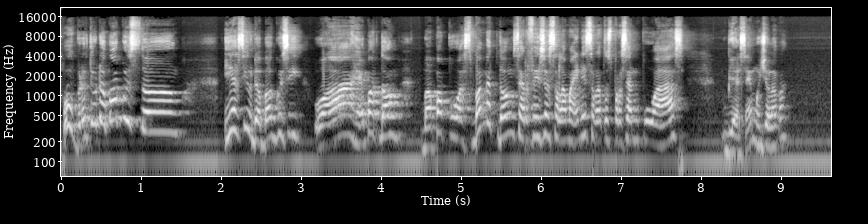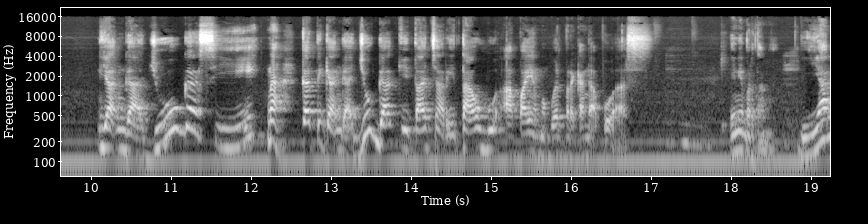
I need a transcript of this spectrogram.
Oh berarti udah bagus dong. Iya sih udah bagus sih. Wah hebat dong. Bapak puas banget dong servisnya selama ini 100% puas. Biasanya muncul apa? Ya enggak juga sih. Nah ketika enggak juga kita cari tahu Bu apa yang membuat mereka enggak puas. Ini yang pertama. Yang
